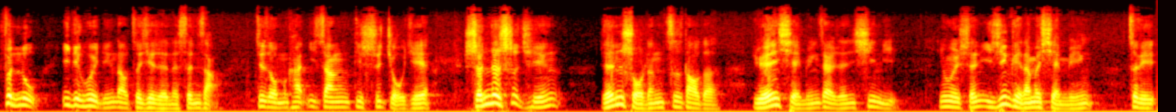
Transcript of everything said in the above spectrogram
愤怒，一定会临到这些人的身上。接着我们看一章第十九节，神的事情，人所能知道的，原显明在人心里，因为神已经给他们显明。这里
